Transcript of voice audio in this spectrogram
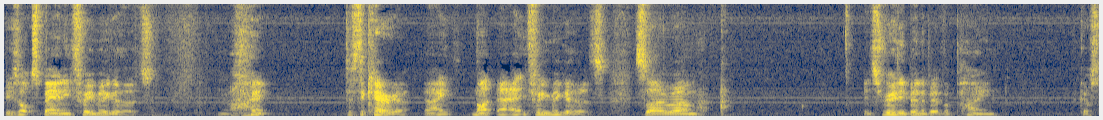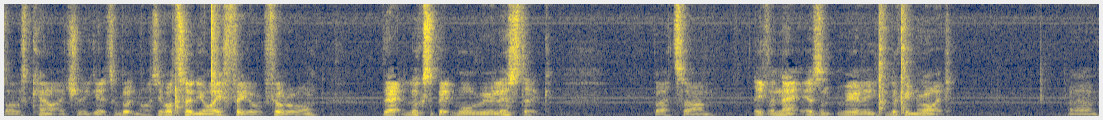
is not spanning three megahertz, right? Just the carrier, it ain't, it ain't three megahertz. So um, it's really been a bit of a pain because I cannot actually get it to look nice. If I turn the eye filter, filter on, that looks a bit more realistic. But um, even that isn't really looking right. Um,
